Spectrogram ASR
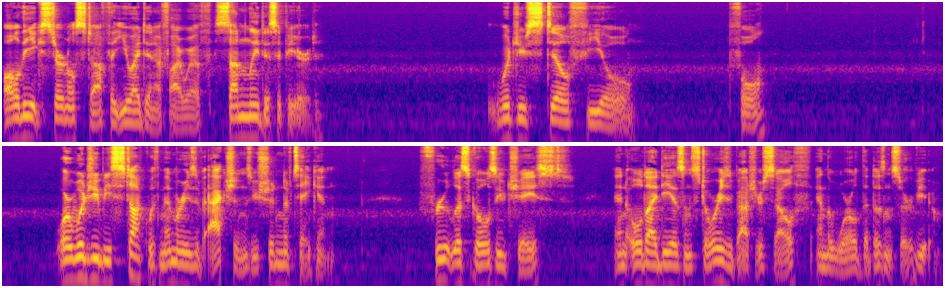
all the external stuff that you identify with suddenly disappeared, would you still feel full? Or would you be stuck with memories of actions you shouldn't have taken, fruitless goals you've chased, and old ideas and stories about yourself and the world that doesn't serve you?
